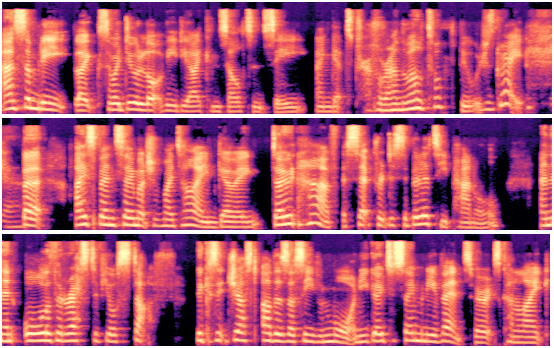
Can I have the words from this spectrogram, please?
As somebody like so i do a lot of edi consultancy and get to travel around the world talking to people which is great. Yeah. but i spend so much of my time going don't have a separate disability panel and then all of the rest of your stuff because it just others us even more. And you go to so many events where it's kind of like,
